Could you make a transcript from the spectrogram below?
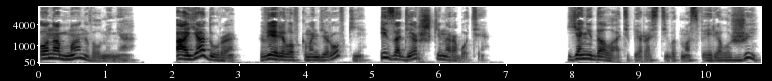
Он обманывал меня, а я, дура, верила в командировки и задержки на работе. Я не дала тебе расти в атмосфере лжи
